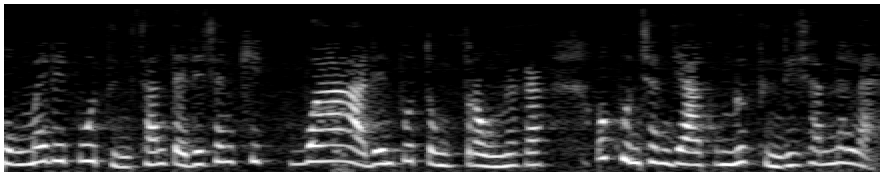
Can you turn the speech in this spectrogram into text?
คงไม่ได้พูดถึงฉันแต่ดิฉันคิดว่าเดนพูดตรงๆนะคะ ว่าคุณชัญญาคงนึกถึงดิฉันนั่นแหละ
